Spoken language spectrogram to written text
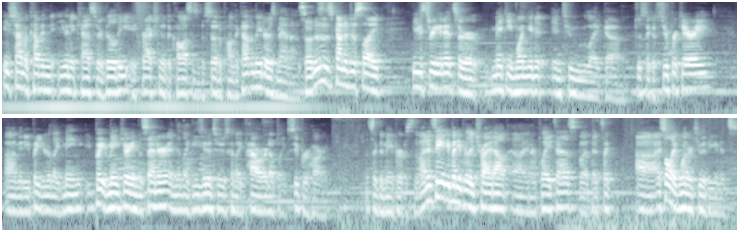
Each time a Coven unit casts their ability, a fraction of the cost is bestowed upon the Coven leader as mana. So this is kind of just like these three units are making one unit into like uh, just like a super carry. Um, and you put your like main you put your main carry in the center, and then like these units are just gonna like power it up like super hard. That's like the main purpose of them. I didn't see anybody really try it out uh, in our playtest, but that's like uh, I saw like one or two of the units.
